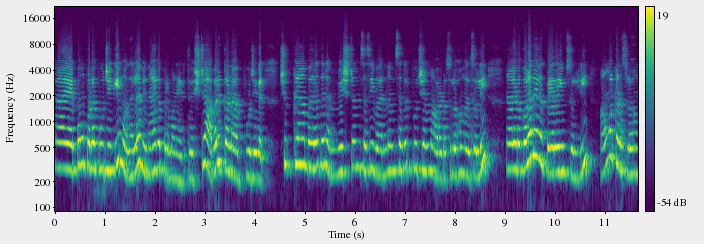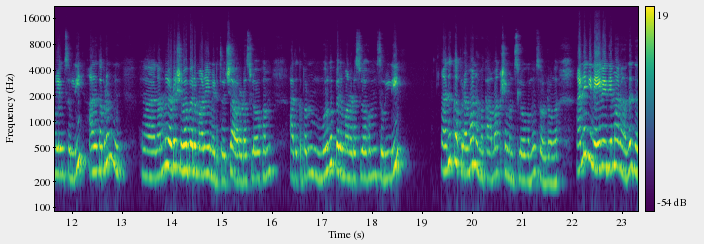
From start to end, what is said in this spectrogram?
எப்பவும் போல பூஜைக்கு முதல்ல விநாயகர் பெருமானை எடுத்து வச்சுட்டு அவருக்கான பூஜைகள். சுக்லாம் பரதரம் விஷ்ணம் சசி வர்ணம் அவரோட ஸ்லோகங்கள் சொல்லி நம்மளோட குலதெய்வ பேரையும் சொல்லி அவங்களுக்கான ஸ்லோகங்களையும் சொல்லி அதுக்கப்புறம் நம்மளோட சிவபெருமானையும் எடுத்து வச்சு அவரோட ஸ்லோகம் அதுக்கப்புறம் முருகப்பெருமானோட ஸ்லோகம் சொல்லி அதுக்கப்புறமா நம்ம காமாட்சி அம்மன் ஸ்லோகமும் சொல்கிறோங்க அன்னைக்கு நெய்வேத்தியமாக நான் வந்து இந்த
